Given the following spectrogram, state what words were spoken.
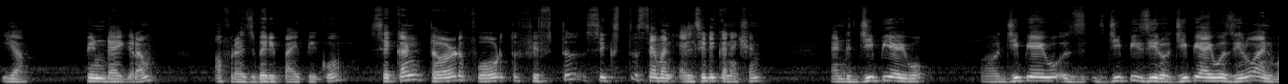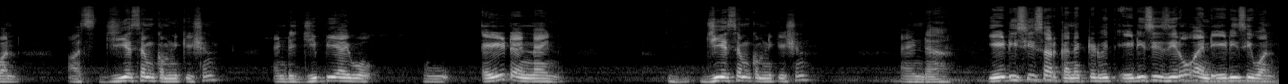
Yeah. Pin diagram of raspberry pi pico. Second third fourth fifth sixth seven lcd connection. And gpio uh, gpio gp0 gpio 0 and 1 as gsm communication and the gpio 8 and 9 gsm communication. And uh, adcs are connected with adc 0 and adc 1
